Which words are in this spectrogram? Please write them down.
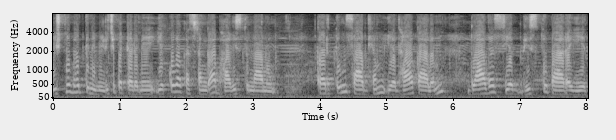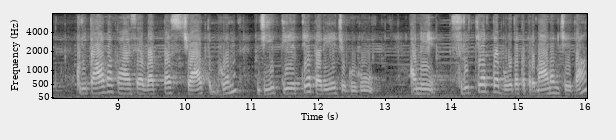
విష్ణు భక్తిని విడిచిపెట్టడమే ఎక్కువ కష్టంగా భావిస్తున్నాను. కర్తుం సాధ్యం యథాకాలం ద్వాదశ్యద్భిస్తు పారయేత్. కృతావకాశవత్పశ్చాత్ భూం జీత్యేత్య పరే జగుహు అనే శృత్యర్థ బోధక ప్రమాణం చేత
